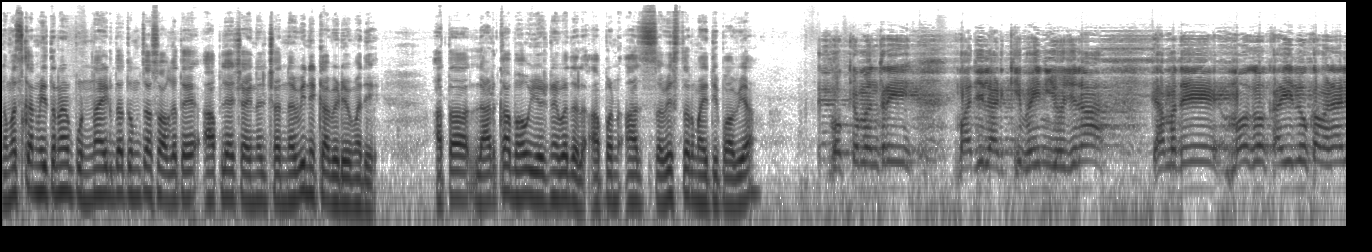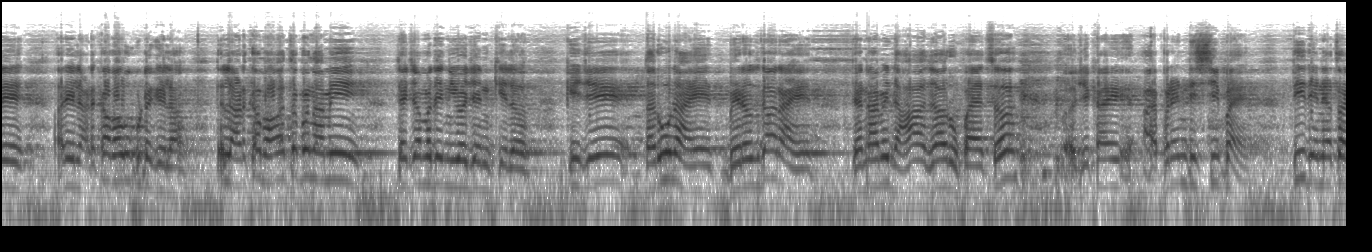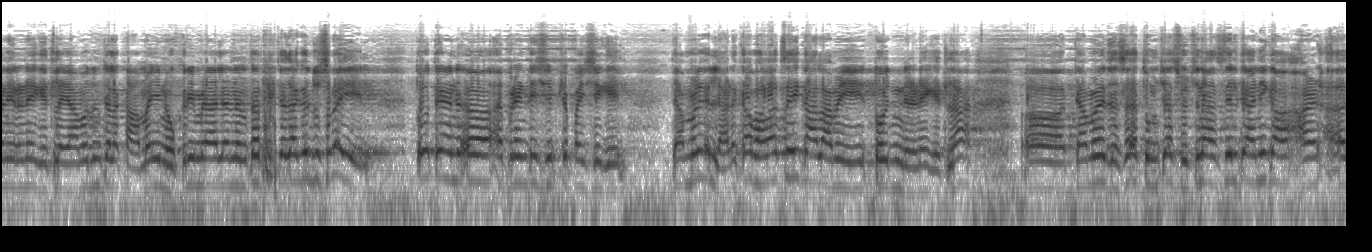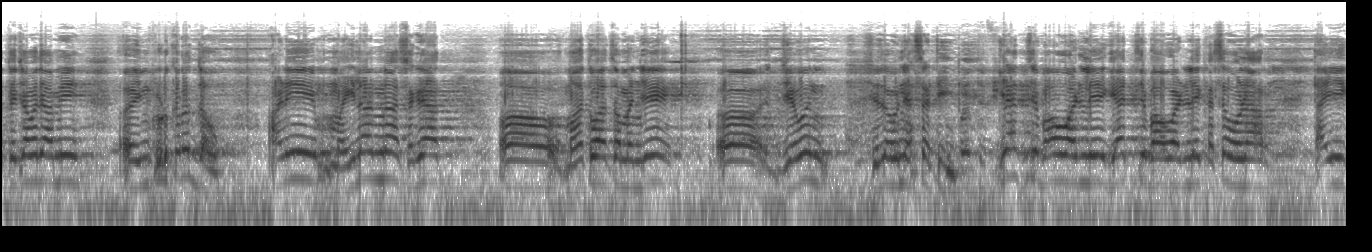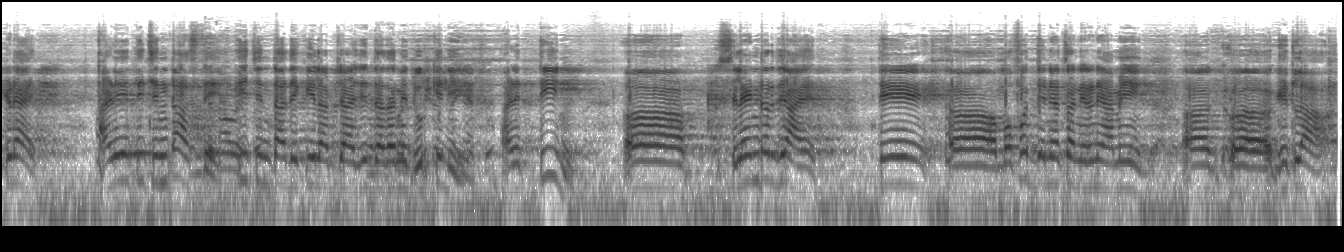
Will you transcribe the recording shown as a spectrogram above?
नमस्कार मित्रांनो पुन्हा एकदा तुमचं स्वागत आहे आपल्या चॅनलच्या नवीन एका व्हिडिओमध्ये आता लाडका भाऊ योजनेबद्दल आपण आज सविस्तर माहिती पाहूया. मुख्यमंत्री माझी लाडकी बहीण योजना त्यामध्ये मग काही लोक म्हणाले अरे लाडका भाऊ कुठे गेला? तर लाडका भावाचं पण आम्ही त्याच्यामध्ये नियोजन केलं की जे तरुण आहेत बेरोजगार आहेत त्यांना आम्ही दहा हजार रुपयाचं जे काय अप्रेंटिसशिप आहे ती देण्याचा निर्णय घेतला. यामधून त्याला कामही नोकरी मिळाल्यानंतर त्याच्या जागी दुसरा येईल. तो ते अप्रेंटिसशिपचे पैसे घेईल. त्यामुळे लाडका भावाचाही काल आम्ही तो निर्णय घेतला. त्यामुळे जसं तुमच्या सूचना असतील त्या आणि का त्याच्यामध्ये आम्ही इन्क्लूड करत जाऊ. आणि महिलांना सगळ्यात महत्त्वाचं म्हणजे जेवण शिजवण्यासाठी. गॅसचे भाव वाढले गॅसचे भाव वाढले. कसं होणार? ताई इकडे आहेत. आणि ती चिंता असते. ती चिंता देखील आमच्या अजितदादांनी दूर केली. आणि तीन सिलेंडर जे आहेत ते मोफत देण्याचा निर्णय आम्ही घेतला.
